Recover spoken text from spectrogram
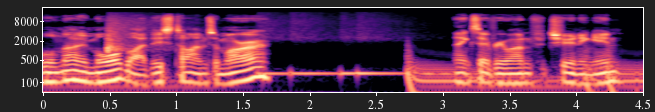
We'll know more by this time tomorrow. Thanks everyone for tuning in.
